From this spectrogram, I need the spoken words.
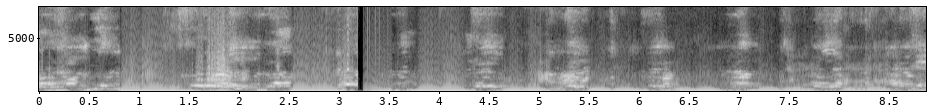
going.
